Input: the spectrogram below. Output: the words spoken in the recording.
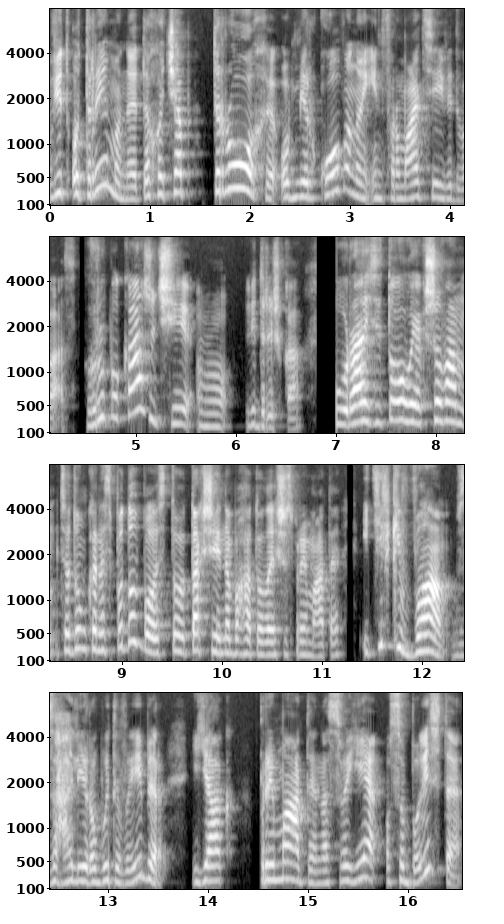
від отриманої та хоча б трохи обміркованої інформації від вас. Грубо кажучи, відрижка. У разі того, якщо вам ця думка не сподобалась, то так ще й набагато легше сприймати. І тільки вам взагалі робити вибір, як приймати на своє особисте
